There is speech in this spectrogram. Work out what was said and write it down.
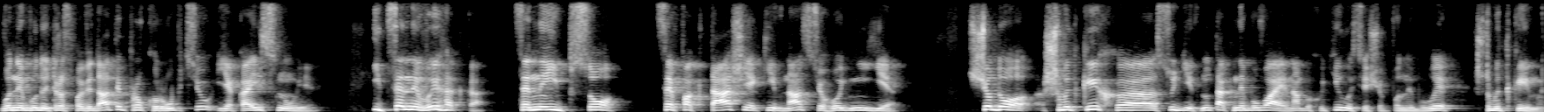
Вони будуть розповідати про корупцію, яка існує. І це не вигадка, це не ІПСО, це фактаж, який в нас сьогодні є. Щодо швидких е, судів, ну так не буває. Нам би хотілося, щоб вони були швидкими.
